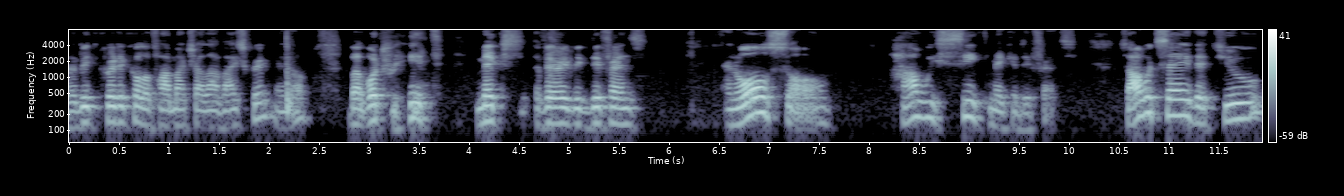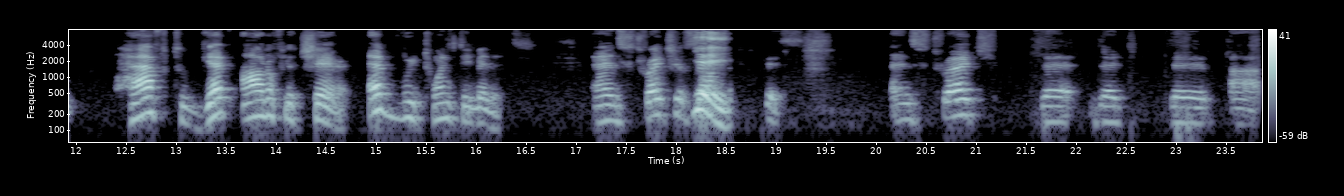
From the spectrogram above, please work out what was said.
am a bit critical of how much I love ice cream, you know, but what we eat makes a very big difference. And also, how we sit make a difference. So I would say that you have to get out of your chair every 20 minutes and stretch yourself Yay. like this and stretch the the the uh,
